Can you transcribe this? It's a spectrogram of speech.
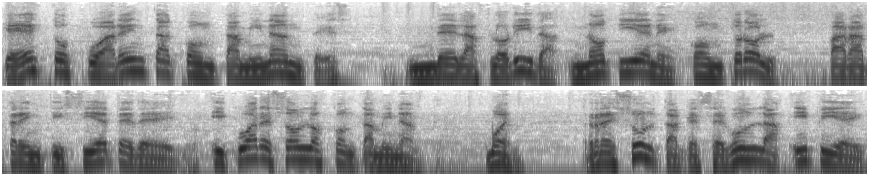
que estos 40 contaminantes de la Florida no tiene control para 37 de ellos. ¿Y cuáles son los contaminantes? Bueno, resulta que según la EPA,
